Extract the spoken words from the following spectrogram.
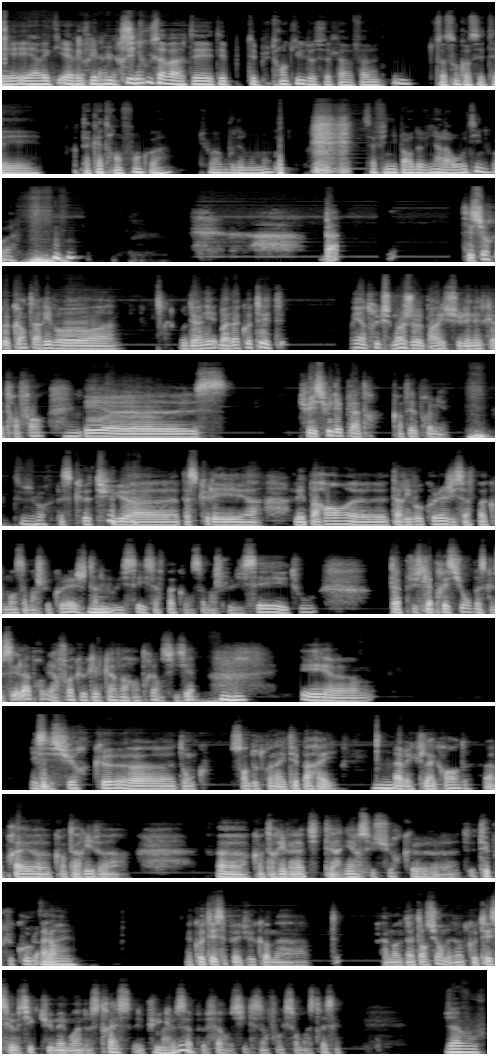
Et, et avec et les plus petits, tout ça va. T'es t'es plus tranquille de ce fait-là. Enfin, de toute façon, quand c'était t'as quatre enfants, quoi. Tu vois, au bout d'un moment, ça finit par devenir la routine, quoi. C'est sûr que quand tu arrives au, euh, au dernier, bah d'un côté, oui un truc. Moi, je pareil, je suis l'aîné de quatre enfants Mm. et euh, tu essuies les plâtres quand t'es le premier, Toujours. parce que tu, euh, parce que les euh, les parents, euh, t'arrives au collège, ils savent pas comment ça marche le collège. T'arrives Mm. au lycée, ils savent pas comment ça marche le lycée et tout. T'as plus la pression parce que c'est la première fois que quelqu'un va rentrer en sixième. Et, euh, et c'est sûr que euh, donc sans doute qu'on a été pareil Mhm. avec la grande. Après, euh, quand t'arrives à euh, quand t'arrives à la petite dernière, c'est sûr que t'es- t'es plus cool. Alors, Ouais. d'un côté, ça peut être vu comme un, un manque d'attention, mais d'un autre côté, c'est aussi que tu mets moins de stress et puis Bah que oui. ça peut faire aussi des enfants qui sont moins stressés. J'avoue.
